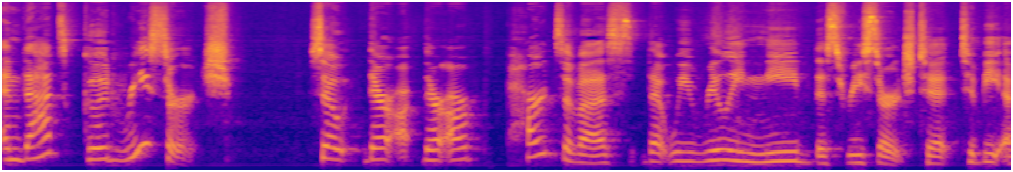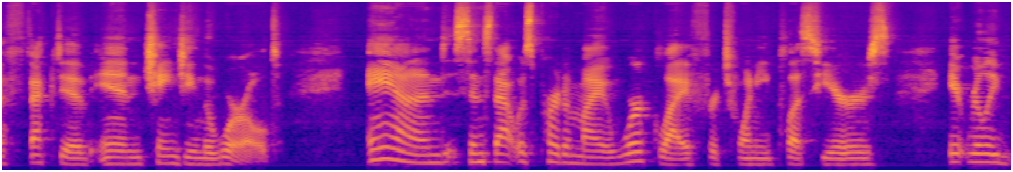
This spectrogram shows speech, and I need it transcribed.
And that's good research. So there are there are parts of us that we really need this research to to be effective in changing the world. And since that was part of my work life for 20 plus years, it really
